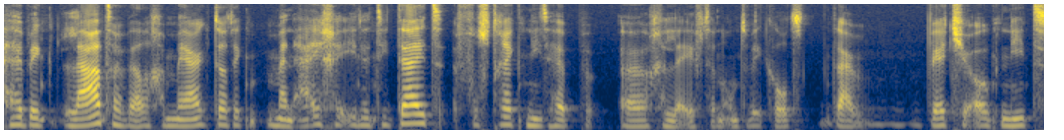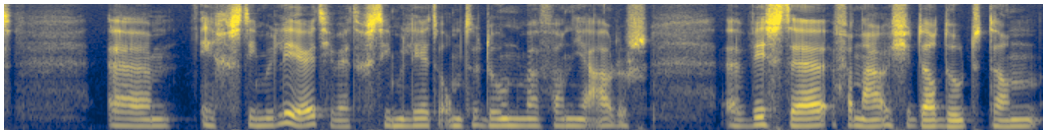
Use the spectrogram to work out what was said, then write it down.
heb ik later wel gemerkt dat ik mijn eigen identiteit volstrekt niet heb uh, geleefd en ontwikkeld. Daar werd je ook niet um, in gestimuleerd. Je werd gestimuleerd om te doen waarvan je ouders uh, wisten van nou als je dat doet dan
